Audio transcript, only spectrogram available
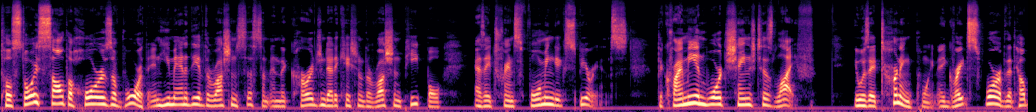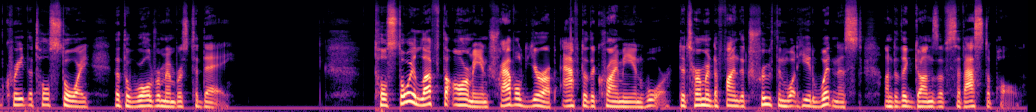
Tolstoy saw the horrors of war, the inhumanity of the Russian system, and the courage and dedication of the Russian people as a transforming experience. The Crimean War changed his life. It was a turning point, a great swerve that helped create the Tolstoy that the world remembers today. Tolstoy left the army and traveled Europe after the Crimean War, determined to find the truth in what he had witnessed under the guns of Sevastopol.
